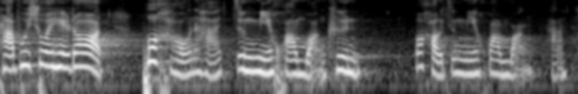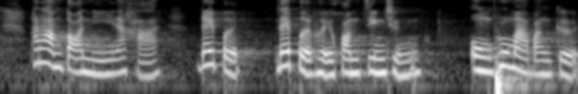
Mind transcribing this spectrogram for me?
พระผู้ช่วยให้รอด พวกเขานะคะจึงมีความหวังขึ้น พวกเขาจึงมีความหวังค่ะพระธรรมตอนนี้นะคะได้เปิดได้เปิดเผยความจริงถึง องค์ผู้มาบังเกิด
